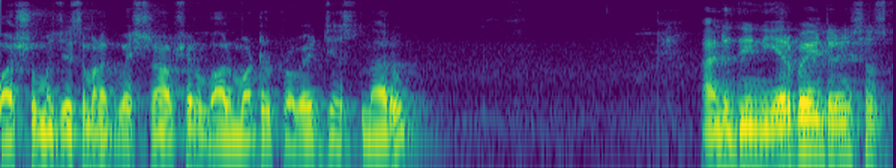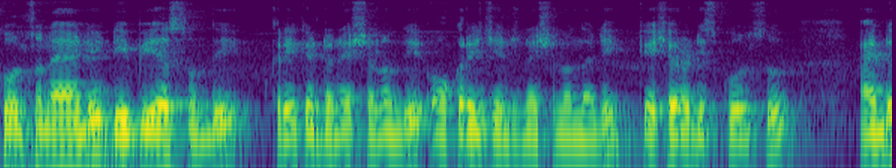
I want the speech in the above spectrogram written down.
వాష్రూమ్ వచ్చేసి మనకు western option wall motor provide చేస్తున్నారు. అండ్ దీని నియర్ బై ఇంటర్నేషనల్ స్కూల్స్ ఉన్నాయండి. డిపిఎస్ ఉంది క్రీక్ ఇంటర్నేషనల్ ఉంది ఓకరీజ్ ఇంటర్నేషనల్ ఉందండి Keshava Reddy schools and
